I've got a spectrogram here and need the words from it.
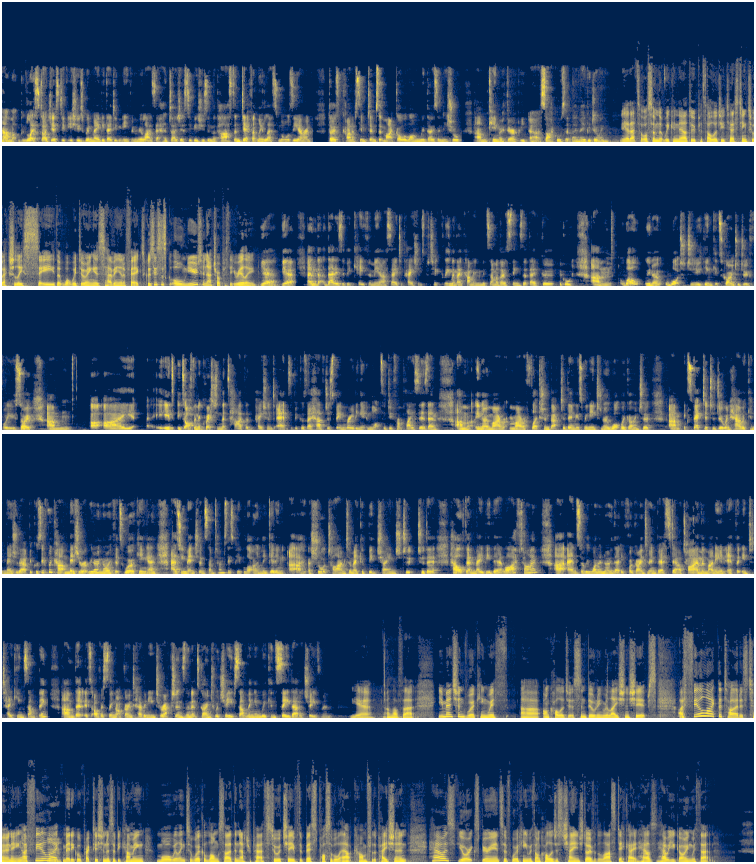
um, less digestive issues when maybe they didn't even realize they had digestive issues in the past, and definitely less nausea and those kind of symptoms that might go along with those initial um, chemotherapy uh, cycles that they may be doing. Yeah, that's awesome that we can now do pathology testing to actually see that what we're doing is having an effect because this is all new to naturopathy, really. Yeah, yeah. And th- that is a big key for me, I say to patients, particularly when they come in with some of those things that they've Googled. Um, well, you know, what do you think it's going to do for you? So, um, I it's, it's often a question that's hard for the patient to answer because they have just been reading it in lots of different places. And, um, you know, my, my reflection back to them is we need to know what we're going to um, expect it to do and how we can measure that. Because if we can't measure it, we don't know if it's working. And as you mentioned, sometimes these people are only getting a, a short time to make a big change to, to their health and maybe their lifetime. Uh, and so we want to know that if we're going to invest our time and money and effort into taking something, um, that it's obviously not going to have any interactions and it's going to achieve something and we can see that achievement. Yeah, I love that. You mentioned working with uh, oncologists and building relationships. I feel like the tide is turning. I feel mm. like medical practitioners are becoming more willing to work alongside the naturopaths to achieve the best possible outcome for the patient. How has your experience of working with oncologists changed over the last decade? How's, how are you going with that?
